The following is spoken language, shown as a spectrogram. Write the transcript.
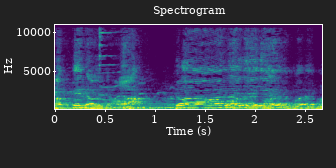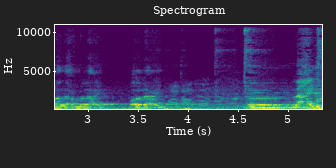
bấm cái đời nhỏ. Trời ơi. mở lại mở lại mở lại mở lại. Mở lại. Lại đi.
